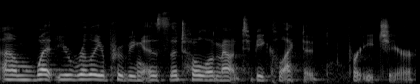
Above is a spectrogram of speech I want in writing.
Um, what you're really approving is the total amount to be collected for each year.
